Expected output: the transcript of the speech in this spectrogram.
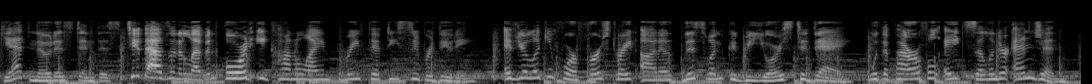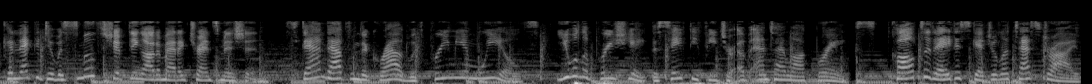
Get noticed in this 2011 Ford Econoline 350 Super Duty. If you're looking for a first-rate auto, this one could be yours today. With a powerful eight-cylinder engine connected to a smooth shifting automatic transmission. Stand out from the crowd with premium wheels. You will appreciate the safety feature of anti-lock brakes. Call today to schedule a test drive.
